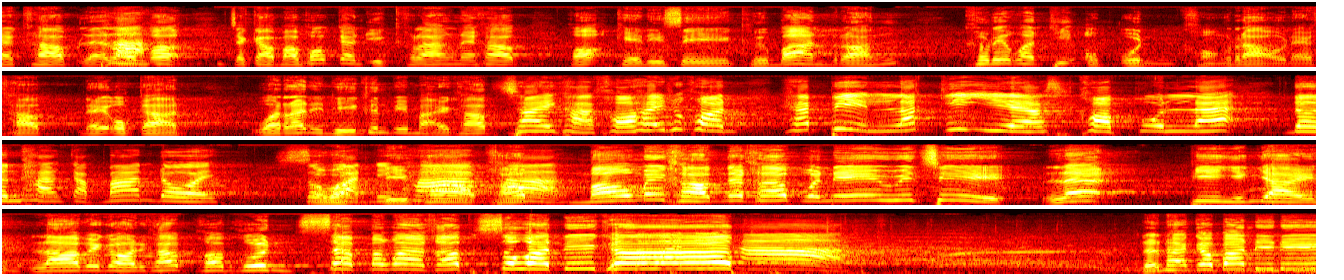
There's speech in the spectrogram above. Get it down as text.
นะครับ และเราก็จะกลับมาพบกันอีกครั้งนะครับ เพราะ KDC คือบ้านรังเขาเรียกว่าที่อบอุ่นของเรานะครับ ในโอกาสวาระดีๆขึ้นปีใหม่ครับ ใช่ค่ะ ขอให้ทุกคนแฮปปี้ลัคกี้เยียร์ขอบคุณและเดินทางกลับบ้านโดย สวัสดีภาพครับค่ะเมาไม่ขับนะครับ วันนี้วิชชี่และพี่หญิงใหญ่ลาไปก่อนครับ ขอบคุณแซ่บมากๆครับ สวัสดีครับค่ะเดินทางกลับบ้านดี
